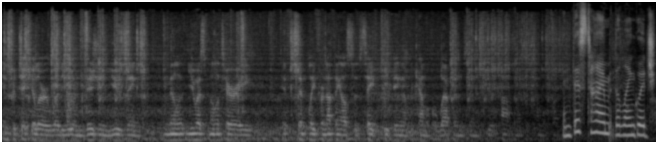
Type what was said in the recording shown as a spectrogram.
In particular, whether you envision using mil- U.S. military, if simply for nothing else, the safekeeping of the chemical weapons and your confidence in chemical weapons. And this time, the language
